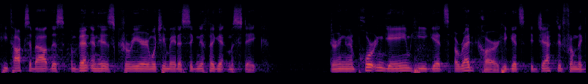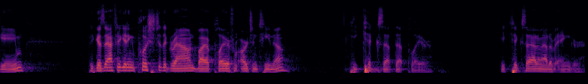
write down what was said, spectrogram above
he talks about this event in his career in which he made a significant mistake. During an important game, he gets a red card. He gets ejected from the game because after getting pushed to the ground by a player from Argentina, he kicks at that player. He kicks at him out of anger,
